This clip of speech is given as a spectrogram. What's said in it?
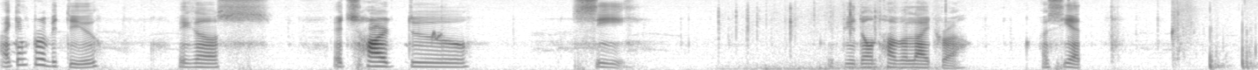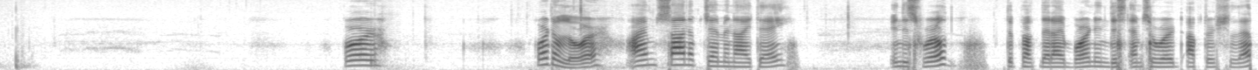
I can prove it to you because it's hard to see if you don't have Elytra as yet. For for the lore, I'm son of Geminitay. In this world, the fact that I'm born in this MC world after she left.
